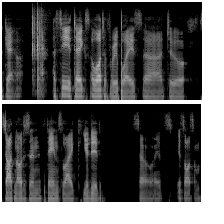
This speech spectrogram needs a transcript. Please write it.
Okay, uh, I see it takes a lot of replays uh, to start noticing things like you did. So it's it's awesome.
